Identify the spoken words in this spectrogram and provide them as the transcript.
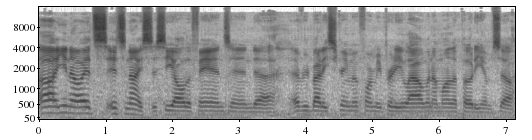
Uh, you know, it's it's nice to see all the fans and uh, everybody screaming for me pretty loud when I'm on the podium. So,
